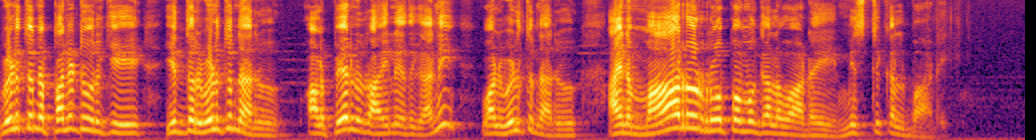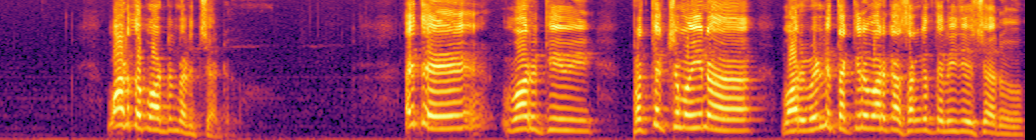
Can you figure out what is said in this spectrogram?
వెళుతున్న పల్లెటూరికి ఇద్దరు వెళుతున్నారు. వాళ్ళ పేర్లు రాయలేదు కానీ వాళ్ళు వెళుతున్నారు. ఆయన మారు రూపము గలవాడై మిస్టికల్ బాడీ వాడితో పాటు నడిచాడు. అయితే వారికి ప్రత్యక్షమైన వారు వెళ్ళి తక్కిన వారికి ఆ సంగతి తెలియజేశారు.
